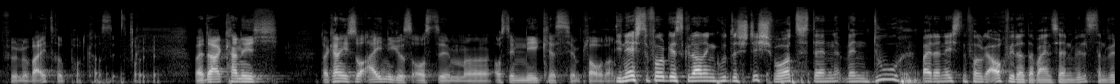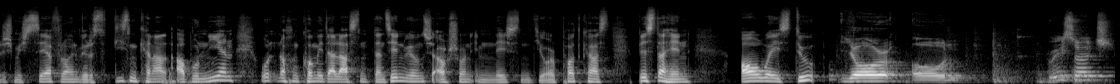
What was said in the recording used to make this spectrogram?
für eine weitere Podcast-Folge. Weil da kann ich, da kann ich so einiges aus dem, äh, aus dem Nähkästchen plaudern. Die nächste Folge ist gerade ein gutes Stichwort, denn wenn du bei der nächsten Folge auch wieder dabei sein willst, dann würde ich mich sehr freuen, würdest du diesen Kanal abonnieren und noch einen Kommi da lassen. Dann sehen wir uns auch schon im nächsten Dior Podcast. Bis dahin, always do Your own research.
